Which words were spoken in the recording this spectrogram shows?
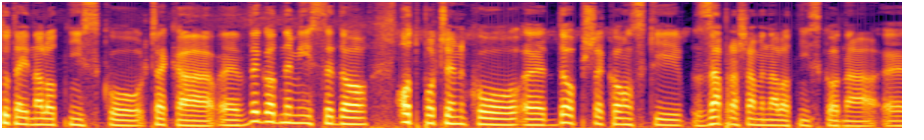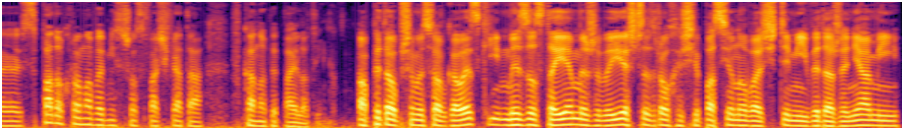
Tutaj na lotnisku czeka e, wygodne miejsce do odpoczynku, e, do przekąski. Zapraszamy na lotnisko na e, spadochronowe Mistrzostwa Świata w kanopy piloting. A pytał Przemysław Gałecki, my zostajemy, żeby jeszcze trochę się pasjonować tymi wydarzeniami.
